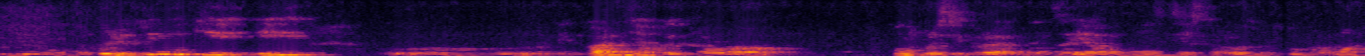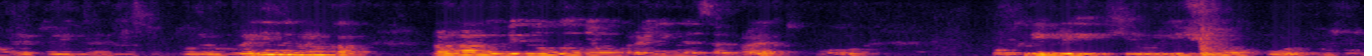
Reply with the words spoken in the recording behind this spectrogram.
відділенню та поліклініки і лікарня виграла в конкурсі проектних заявок Міністерства розвитку громад, території та інфраструктури України в рамках програми відновлення України. Це проект по покрівлі хірургічного корпусу.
